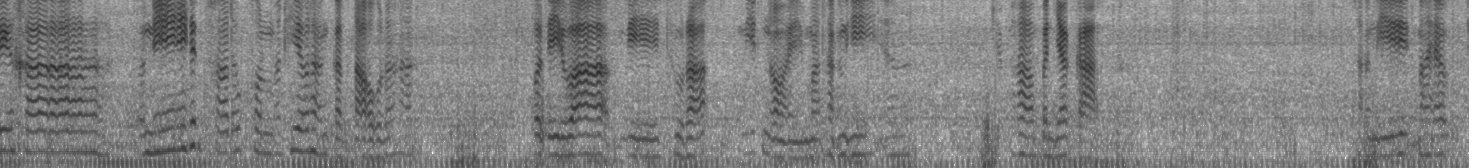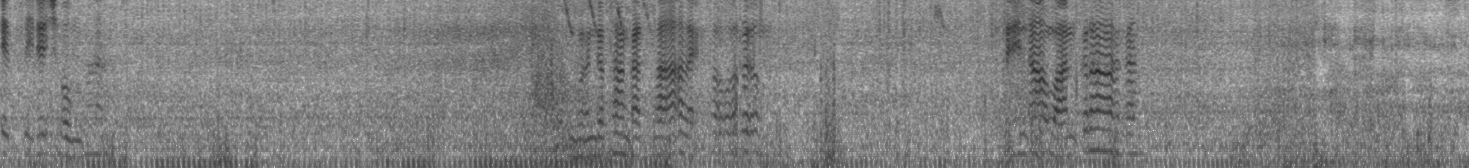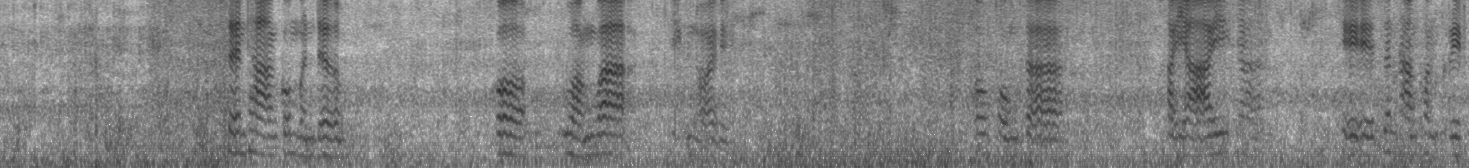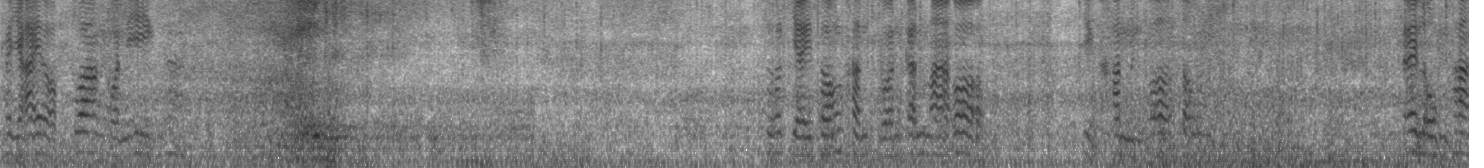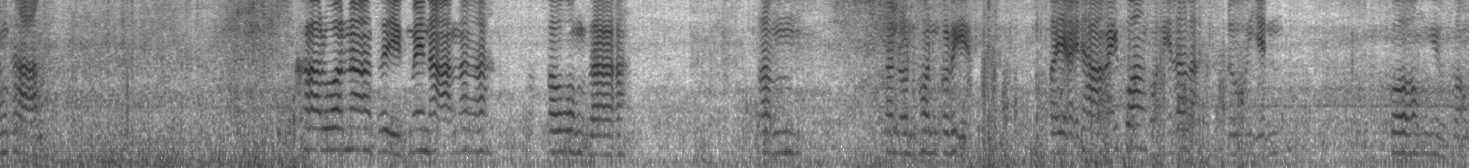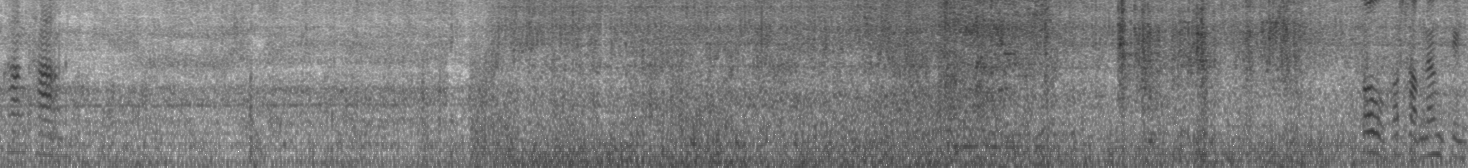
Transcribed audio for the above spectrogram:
สวัสดีค่ะ วันนี้พาทุกคนมาเที่ยวทางกระเตานะคะพอดีว่ามีธุระนิดหน่อยมาทางนี้จะพาบรรยากาศ ทางนี้มาให้เอฟซีได้ชมค่ะเหมือนกับทางกัดฟ้าอะไรเขาเริ่มเป็นหน้าหวานกล้ากัน เส้นทางก็เหมือนเดิม ก็หวังว่าอีกหน่อยก็คงจะขยายนะเทเส้นทางคอนกรีตขยายออกกว้างกว่านี้อีกค่ะรถใหญ่สองคันสวนกันมาก็อีกคันหนึ่งก็ต้องได้ลงข้างทาง คาดว่าน่าจะอีกไม่นานนะคะ เขาคงจะทำถนนคอนกรีตขยายทางให้กว้างกว่านี้แล้วล่ะ ดูเห็นกองอยู่สองข้างทางโอ้เขาทำแล้วจริง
